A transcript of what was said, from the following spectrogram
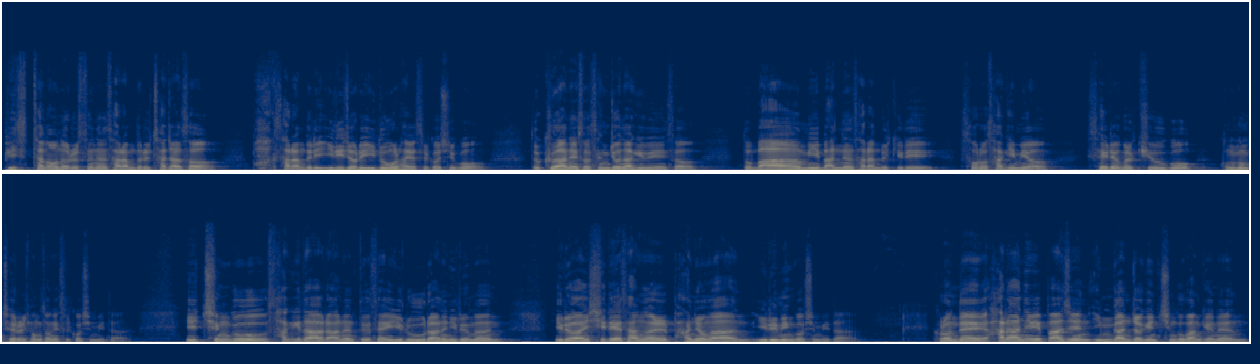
비슷한 언어를 쓰는 사람들을 찾아서 막 사람들이 이리저리 이동을 하였을 것이고 또 그 안에서 생존하기 위해서 또 마음이 맞는 사람들끼리 서로 사귀며 세력을 키우고 공동체를 형성했을 것입니다. 이 친구 사귀다라는 뜻의 이 루라는 이름은 이러한 시대상을 반영한 이름인 것입니다. 그런데 하나님이 빠진 인간적인 친구 관계는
